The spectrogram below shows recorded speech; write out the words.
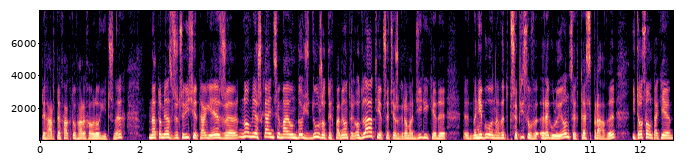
tych artefaktów archeologicznych. Natomiast rzeczywiście tak jest, że no, mieszkańcy mają dość dużo tych pamiątek. Od lat je przecież gromadzili, kiedy no, nie było nawet przepisów regulujących te sprawy. I to są takie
